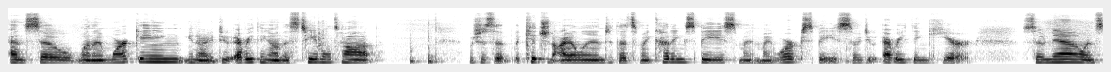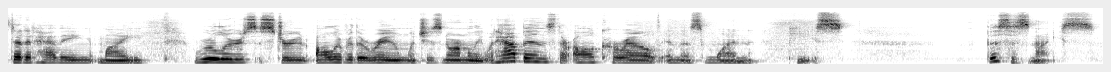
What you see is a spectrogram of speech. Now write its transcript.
And so when I'm working, you know, I do everything on this tabletop, which is a, a kitchen island. That's my cutting space, my, my workspace. So I do everything here. So now instead of having my rulers strewn all over the room, which is normally what happens, they're all corralled in this one piece. This is nice.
